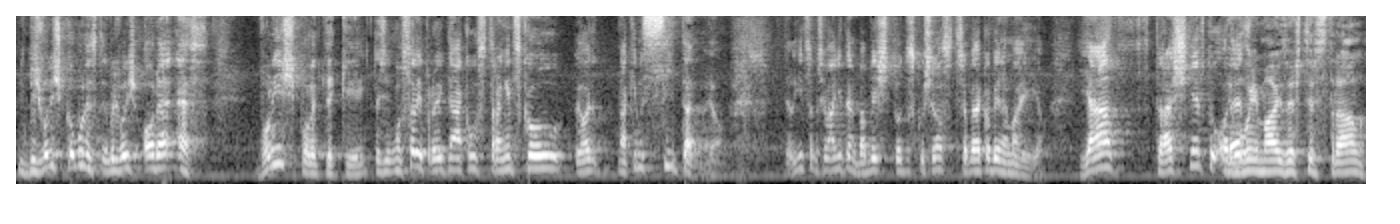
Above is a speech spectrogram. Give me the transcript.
Když volíš komunisty, když volíš ODS, volíš politiky, kteří museli projít nějakou stranickou, jo, nějakým sítem. Jo. Ty lidi, co přivádí ten Babiš, tu zkušenost třeba jakoby nemají. Jo. Já strašně v tu ODS... Nebo mají ze čtyř stran.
